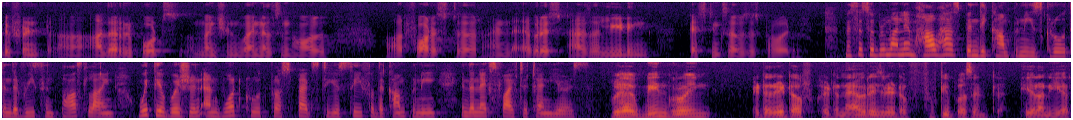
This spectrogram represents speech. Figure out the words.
different other reports mentioned by Nelson Hall or Forrester and Everest as a leading testing services provider. Mr. Subramaniam, how has been the company's growth in the recent past line with your vision and what growth prospects do you see for the company in the next 5 to 10 years? We have been growing at a rate of, at an average rate of 50 percent year on year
